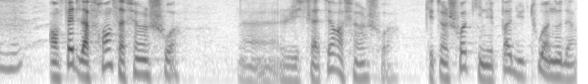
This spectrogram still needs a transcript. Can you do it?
Mhm. en fait, la France a fait un choix. Euh, le législateur a fait un choix, qui est un choix qui n'est pas du tout anodin.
